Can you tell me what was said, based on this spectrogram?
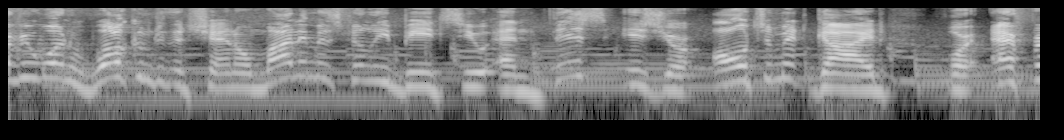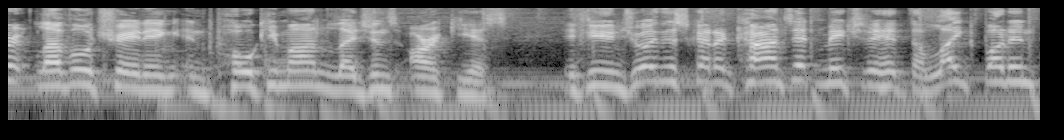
everyone, welcome to the channel. My name is Philly Beats You, and this is your ultimate guide for effort level training in Pokemon Legends Arceus. If you enjoy this kind of content, make sure to hit the like button,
